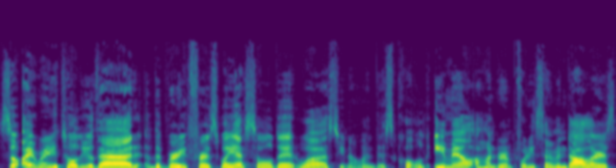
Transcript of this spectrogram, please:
So I already told you that the very first way I sold it was, you know, in this cold email, $147.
